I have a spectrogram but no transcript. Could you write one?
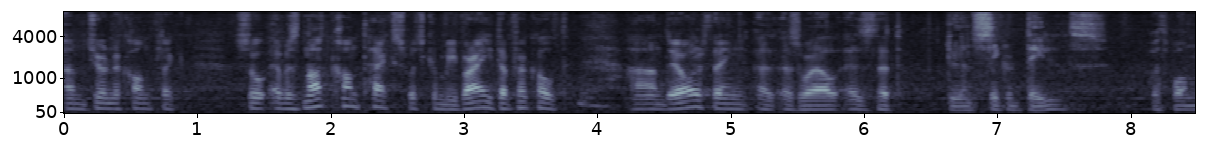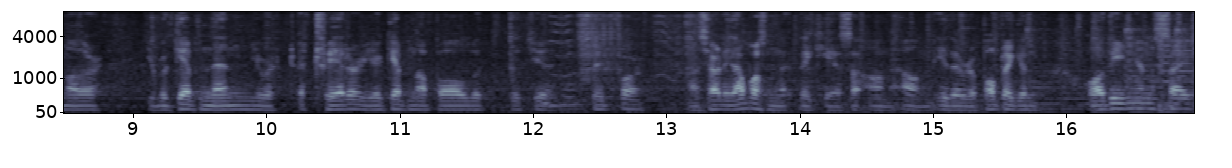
um, during the conflict. So it was not context, which can be very difficult. Mm. And the other thing as well is that doing secret deals with one another, you were giving in, you were a traitor, you're giving up all that, that you mm-hmm. stood for. And certainly that wasn't the case on, on either Republican or the Union side.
